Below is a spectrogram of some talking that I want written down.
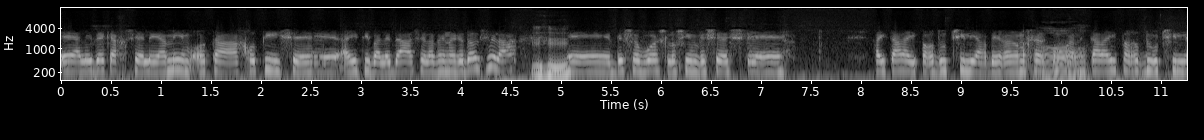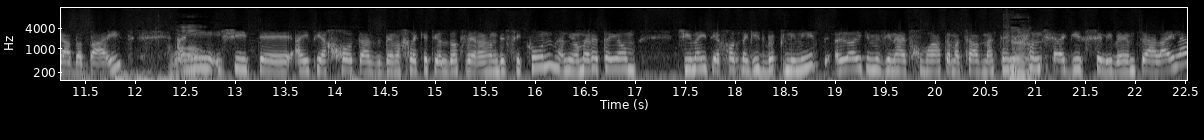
אה, על ידי כך שלימים אותה אחותי שהייתי בלידה של הבן הגדול שלה, בשבוע 36 אה, הייתה לה היפרדות שליה, בהיריון אחר או. כמובן, הייתה לה היפרדות שליה בבית. וואו. אני אישית אה, הייתי אחות אז במחלקת יולדות והיריון בסיכון. אני אומרת היום שאם הייתי אחות נגיד בפנימית, לא הייתי מבינה את חומרת המצב מהטלפון של הגיס שלי באמצע הלילה,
